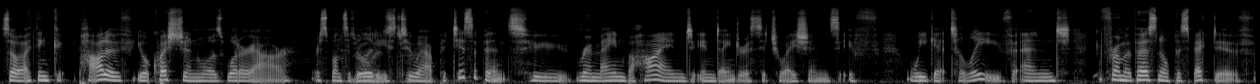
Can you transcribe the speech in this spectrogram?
so I think part of your question was what are our responsibilities to our participants who remain behind in dangerous situations if we get to leave. And from a personal perspective,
